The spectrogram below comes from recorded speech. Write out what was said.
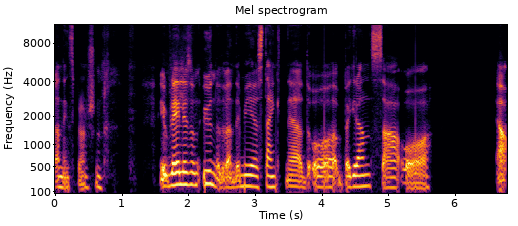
Treningsbransjen. Vi ble litt sånn unødvendig mye stengt ned og begrensa og Ja.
